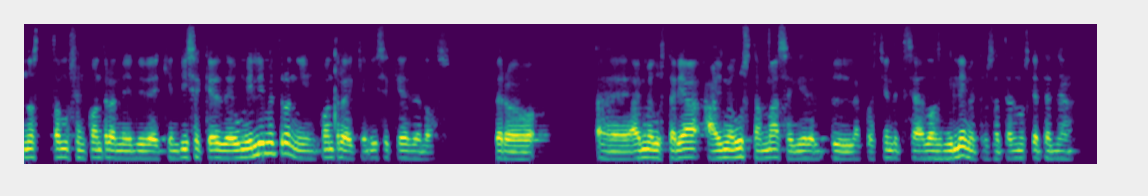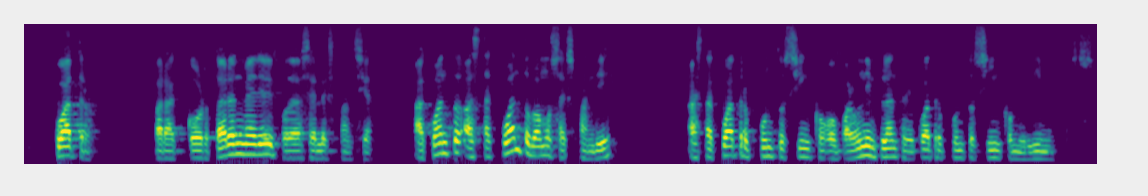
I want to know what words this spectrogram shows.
no estamos en contra ni de quien dice que es de un milímetro, ni en contra de quien dice que es de dos. Pero eh, a mí me gustaría, a mí me gusta más seguir la cuestión de que sea dos milímetros, o sea, tenemos que tener cuatro para cortar en medio y poder hacer la expansión. ¿A cuánto, ¿Hasta cuánto vamos a expandir? Hasta 4.5 o para un implante de 4.5 milímetros.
